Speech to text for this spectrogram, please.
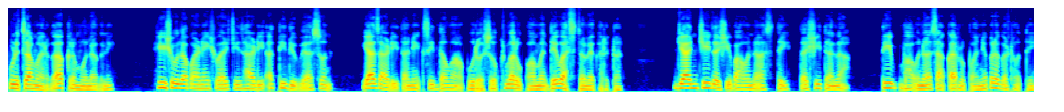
पुढचा मार्ग आक्रमू लागली. ही शूलपाणेश्वरची झाडी अतिदिव्य असून या झाडीत अनेक सिद्ध महापुरुष सूक्ष्मरूपामध्ये वास्तव्य करतात. ज्यांची जशी भावना असते तशी त्याला ती भावना साकार रूपाने प्रगट होते.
